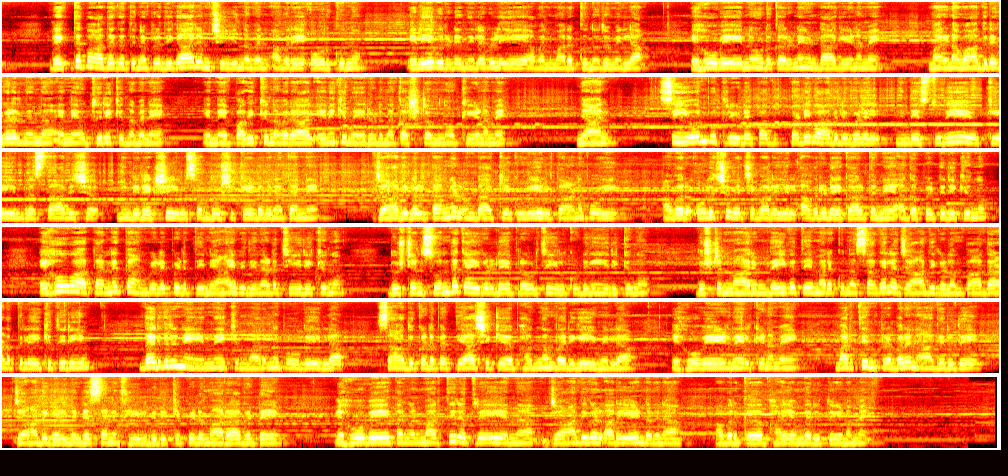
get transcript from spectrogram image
രക്തപാതകത്തിന് പ്രതികാരം ചെയ്യുന്നവൻ അവരെ ഓർക്കുന്നു. എളിയവരുടെ നിലവിളിയെ അവൻ മറക്കുന്നതുമില്ല. യഹോവേ എന്നോട് കരുണയുണ്ടാകണമേ. മരണവാതിലുകളിൽ നിന്ന് എന്നെ ഉദ്ധരിക്കുന്നവനെ എന്നെ പകിക്കുന്നവരാൽ എനിക്ക് നേരിടുന്ന കഷ്ടം നോക്കിയണമേ ഞാൻ സിയോൻ പുത്രിയുടെ പടിവാതിലുകളിൽ നിന്റെ സ്തുതിയെയൊക്കെയും പ്രസ്താവിച്ച് നിന്റെ രക്ഷയിൽ സന്തോഷിക്കേണ്ടതിന് തന്നെ ജാതികൾ തങ്ങൾ ഉണ്ടാക്കിയ കുഴിയിൽ താണുപോയി. അവർ ഒളിച്ചുവെച്ച വലയിൽ അവരുടെ കാൽ തന്നെ അകപ്പെട്ടിരിക്കുന്നു. യഹോവ തന്നെത്താൻ വെളിപ്പെടുത്തി ന്യായവിധി നടത്തിയിരിക്കുന്നു. ദുഷ്ടൻ സ്വന്ത കൈകളുടെ പ്രവൃത്തിയിൽ കുടുങ്ങിയിരിക്കുന്നു. ദുഷ്ടന്മാരും ദൈവത്തെ മറക്കുന്ന സകല ജാതികളും പാതാളത്തിലേക്ക് തിരിയും. ദരിദ്രനെ എന്നേക്കും മറന്നു പോകുകയില്ല സാധുക്കളുടെ പ്രത്യാശയ്ക്ക് ഭംഗം വരികയുമില്ല. യഹോവെ എഴുന്നേൽക്കണമേ. മർത്യൻ പ്രബലനാകരുതേ. ജാതികൾ നിന്റെ സന്നിധിയിൽ വിധിക്കപ്പെടുമാറാകട്ടെ. യഹോവയെ തങ്ങൾ മർത്തിരത്രേ എന്ന് ജാതികൾ അറിയേണ്ടതിന് അവർക്ക് ഭയം വരുത്തേണമേ.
